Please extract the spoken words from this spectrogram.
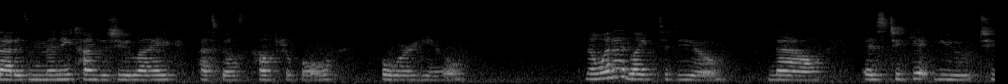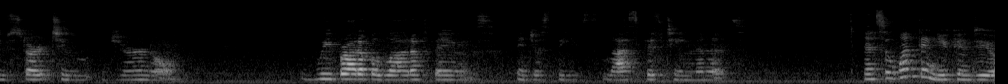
that as many times as you like, as feels comfortable for you. Now, what I'd like to do now is to get you to start to journal. We brought up a lot of things in just these last 15 minutes. And so, one thing you can do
